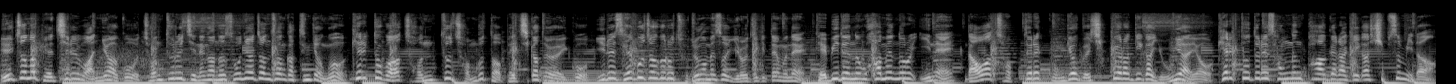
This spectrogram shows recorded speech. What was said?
일전화 배치를 완료하고 전투를 진행하는 소녀전선 같은 경우 캐릭터가 전투 전부터 배치가 되어 있고 이를 세부적으로 조정하면서 이루어지기 때문에 대비되는 화면으로 인해 나와 적들의 공격을 식별하기가 용이하여 캐릭터들의 성능 파악을 하기가 쉽습니다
